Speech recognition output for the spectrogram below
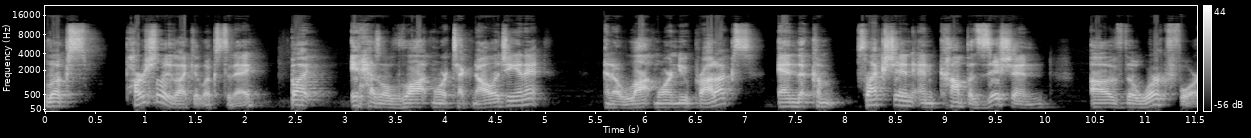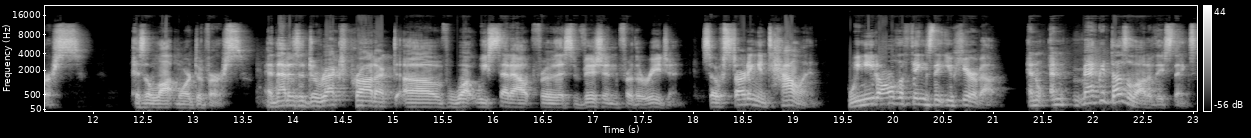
looks partially like it looks today, but it has a lot more technology in it and a lot more new products and the complexion and composition of the workforce is a lot more diverse. And that is a direct product of what we set out for this vision for the region. So, starting in talent, we need all the things that you hear about. And, and Magnet does a lot of these things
